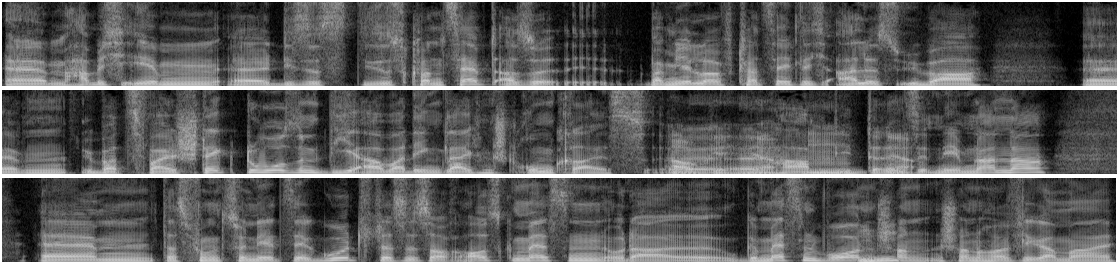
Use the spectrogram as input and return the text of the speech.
ähm, habe ich eben äh, dieses, dieses Konzept, also äh, bei mir läuft tatsächlich alles über, ähm, über zwei Steckdosen, die aber den gleichen Stromkreis äh, Ah, okay, äh, ja. haben, Mhm, die drin ja. sind nebeneinander. Ähm, das funktioniert sehr gut. Das ist auch ausgemessen oder äh, gemessen worden Mhm. schon, schon häufiger mal,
